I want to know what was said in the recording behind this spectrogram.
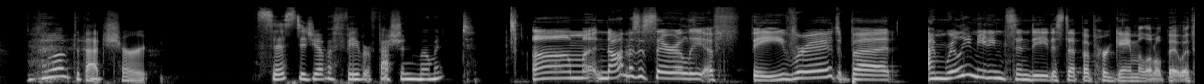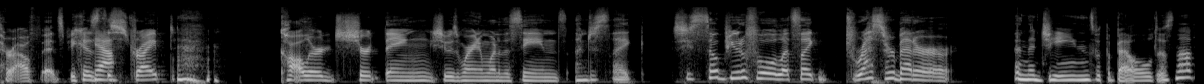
I loved that shirt. Sis, did you have a favorite fashion moment? Um, not necessarily a favorite, but I'm really needing Cindy to step up her game a little bit with her outfits because Yeah. the striped collared shirt thing she was wearing in one of the scenes, I'm just like, she's so beautiful. Let's like dress her better. And the jeans with the belt is not.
